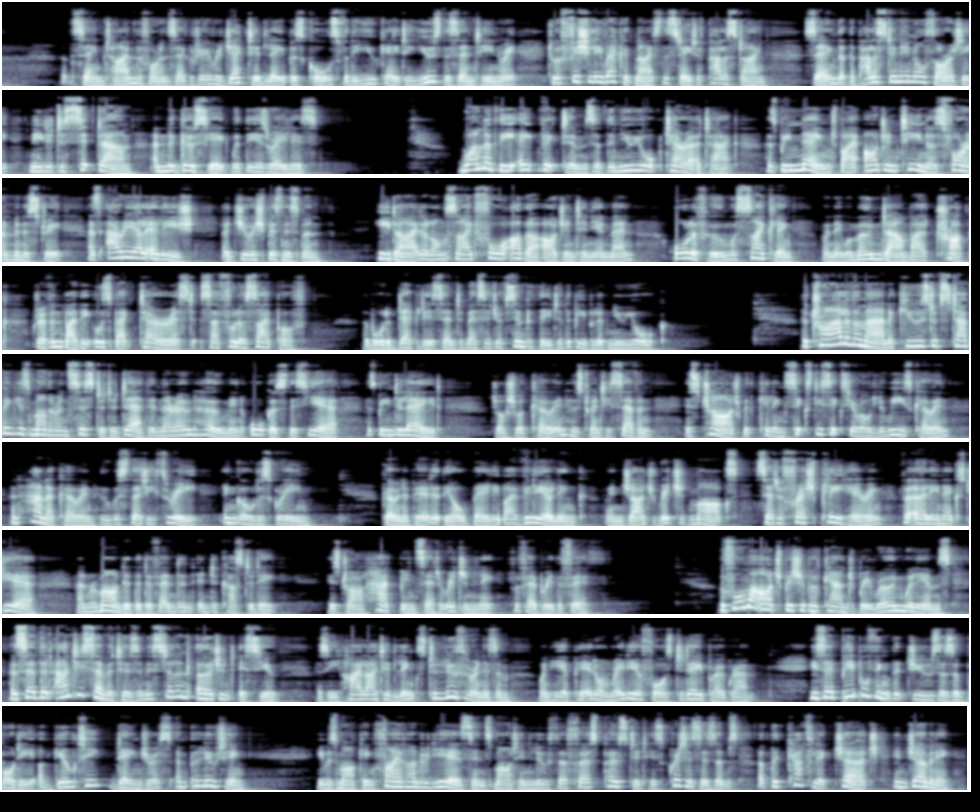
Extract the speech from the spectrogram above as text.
At the same time, the Foreign Secretary rejected Labour's calls for the UK to use the centenary to officially recognise the State of Palestine, saying that the Palestinian Authority needed to sit down and negotiate with the Israelis. One of the eight victims of the New York terror attack has been named by Argentina's foreign ministry as Ariel Erlij, a Jewish businessman. He died alongside four other Argentinian men, all of whom were cycling when they were mown down by a truck driven by the Uzbek terrorist Sayfullo Saipov. The Board of Deputies sent a message of sympathy to the people of New York. The trial of a man accused of stabbing his mother and sister to death in their own home in August this year has been delayed. Joshua Cohen, who's 27, is charged with killing 66 year old Louise Cohen and Hannah Cohen, who was 33, in Golders Green. Cohen appeared at the Old Bailey by video link when Judge Richard Marks set a fresh plea hearing for early next year and remanded the defendant into custody. His trial had been set originally for February the 5th. The former Archbishop of Canterbury, Rowan Williams, has said that anti Semitism is still an urgent issue, as he highlighted links to Lutheranism when he appeared on Radio 4's Today programme. He said people think that Jews as a body are guilty, dangerous, and polluting. He was marking 500 years since Martin Luther first posted his criticisms of the Catholic Church in Germany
